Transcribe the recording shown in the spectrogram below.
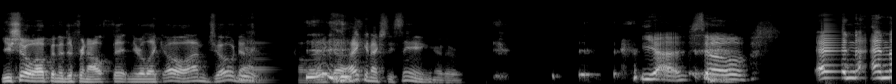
You show up in a different outfit, and you're like, "Oh, I'm Joe now. Like, uh, I can actually sing." Yeah so and and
